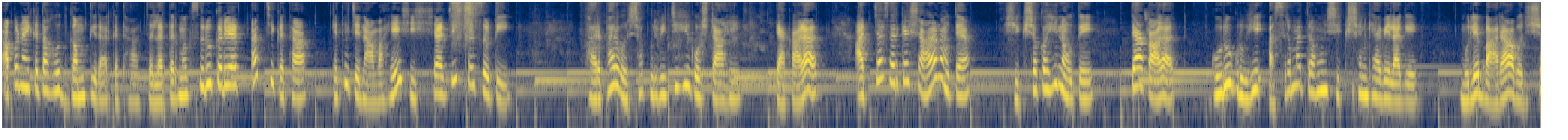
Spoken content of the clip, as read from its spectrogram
आपण ऐकत आहोत गमतीदार कथा. चला तर मग सुरू करूयात आजची कथा. कथेचे नाव आहे शिष्याची कसोटी. फार फार वर्षापूर्वीची ही गोष्ट आहे. त्या काळात आजच्यासारख्या शाळा नव्हत्या शिक्षकही नव्हते. त्या काळात गुरुगृही आश्रमात राहून शिक्षण घ्यावे लागे. मुले बारा वर्ष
